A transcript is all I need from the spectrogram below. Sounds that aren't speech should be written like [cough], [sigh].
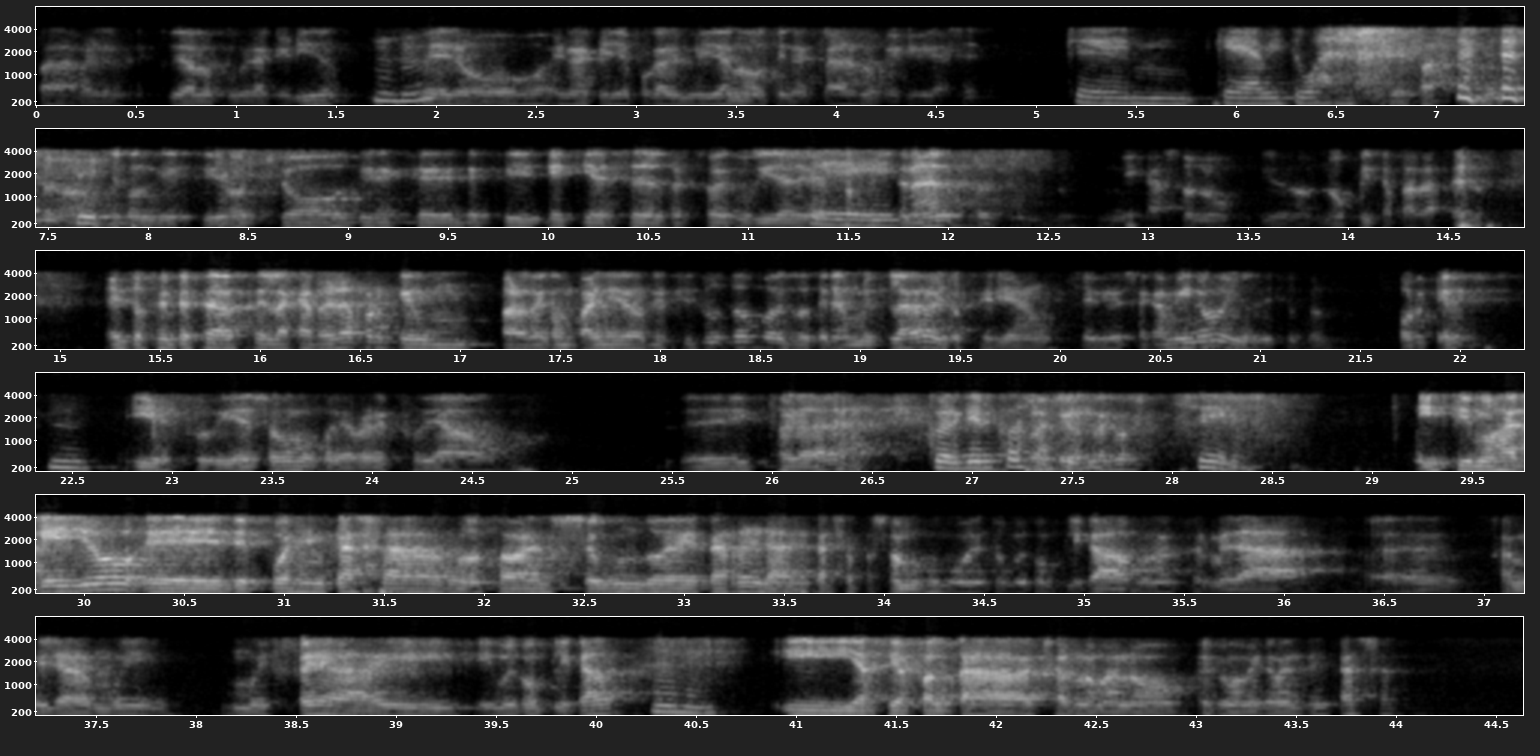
para haber estudiado lo que hubiera querido, pero en aquella época de mi vida no tenía claro lo que quería hacer. Qué, qué habitual. Que pasa mucho, ¿no? [laughs] Sí. Si con 18 tienes que decir qué quieres ser el resto de tu vida a Sí. nivel profesional, pues en mi caso no, yo no, no fui capaz de hacerlo. Entonces empecé a hacer la carrera porque un par de compañeros de instituto pues lo tenían muy claro, ellos querían seguir ese camino y yo dije, bueno, ¿por qué? Mm. Y estudié eso como podía haber estudiado eh, historia de arte. Cualquier cosa. Cualquier sí. otra cosa. Sí. Hicimos aquello, eh, después en casa, cuando estaba en segundo de carrera, en casa pasamos un momento muy complicado con una enfermedad eh, familiar muy, muy fea y, y muy complicada Ujú. y hacía falta echar la mano económicamente en casa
